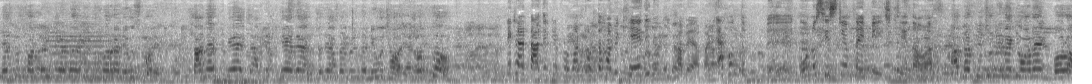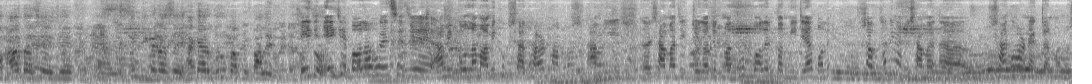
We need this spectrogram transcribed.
ফেসবুক কন্টেন্ট ক্রিয়েটর ইউটিউবাররা নিউজ করে, তাদের পেজ আপনি খেয়ে দেন যদি আপনার বিরুদ্ধে নিউজ হয়। সত্য? এটা তাদেরকে প্রমাণ করতে হবে খেয়ে দিব কীভাবে আবার? এখন তো কোনো সিস্টেম নাই পেজ খেয়ে দেওয়া আপনার পিছনে নাকি অনেক বড় হাত আছে যে সিন্ডিকেট আছে হ্যাকার গ্রুপ আপনি পালেন। এই যে- এই যে বলা হয়েছে যে আমি বললাম আমি খুব সাধারণ মানুষ আমি সামাজিক যোগাযোগ মাধ্যম বলেন বা মিডিয়া বলেন সবখানেই আমি সাধারণ একজন মানুষ।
